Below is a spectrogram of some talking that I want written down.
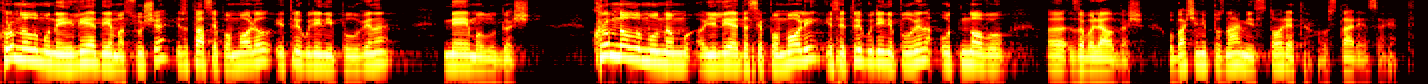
Хрумнало му на Илия да има суша и затова се е помолил и три години и половина не е имало дъжд. Хрумнало му на Илия да се помоли и след три години и половина отново е, завалял дъжд. Обаче ние познаваме историята в Стария Завет.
